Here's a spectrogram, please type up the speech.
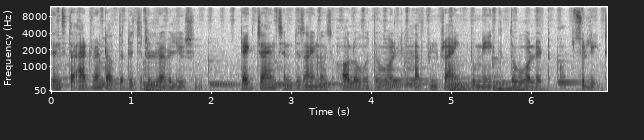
Since the advent of the digital revolution, tech giants and designers all over the world have been trying to make the wallet obsolete.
